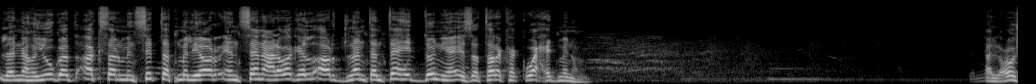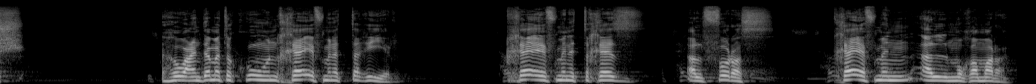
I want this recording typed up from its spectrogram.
لأنه يوجد أكثر من ستة مليار إنسان على وجه الأرض لن تنتهي الدنيا إذا تركك واحد منهم. العش هو عندما تكون خائف من التغيير خائف من اتخاذ الفرص خائف من المغامرة.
